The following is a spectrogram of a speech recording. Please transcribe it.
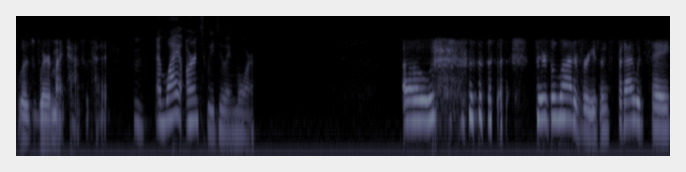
was where my path was headed. Mm. And why aren't we doing more? Oh, there's a lot of reasons, but I would say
